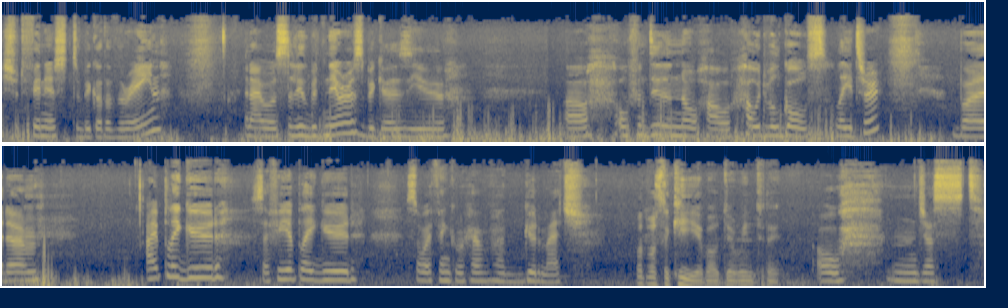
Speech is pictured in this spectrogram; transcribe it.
should finish because of the rain. And I was a little bit nervous because you uh, often didn't know how, how it will go later. But um, I play good, Sofia play good, so I think we have a good match. What was the key about your win today? Oh, mm, just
